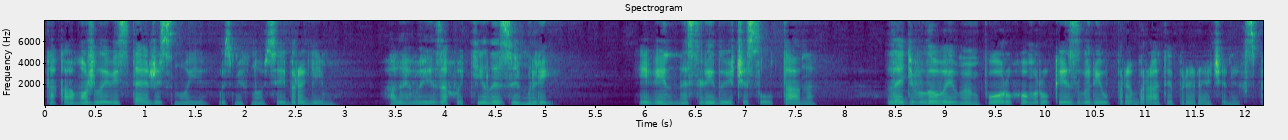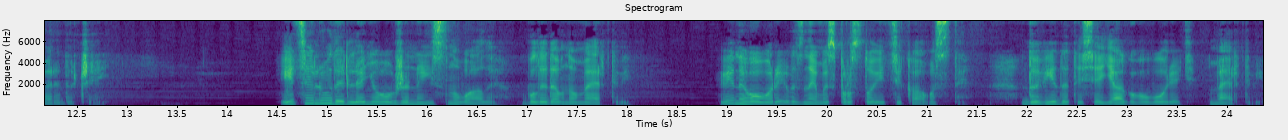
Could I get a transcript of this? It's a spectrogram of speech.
Така можливість теж існує, усміхнувся Ібрагім. Але ви захотіли землі і він, не слідуючи султана, ледь вловимим порухом руки звелів прибрати приречених з перед очей. І ці люди для нього вже не існували, були давно мертві. Він і говорив з ними з простої цікавості довідатися, як говорять мертві.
